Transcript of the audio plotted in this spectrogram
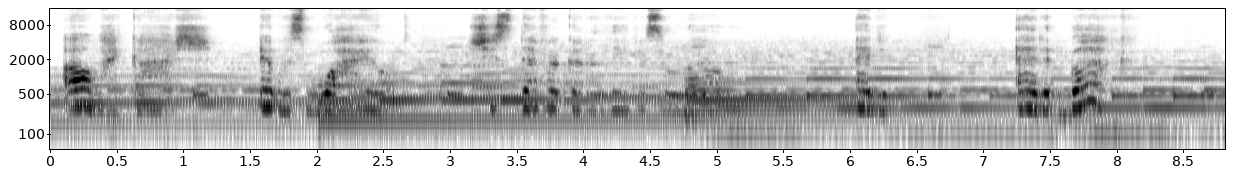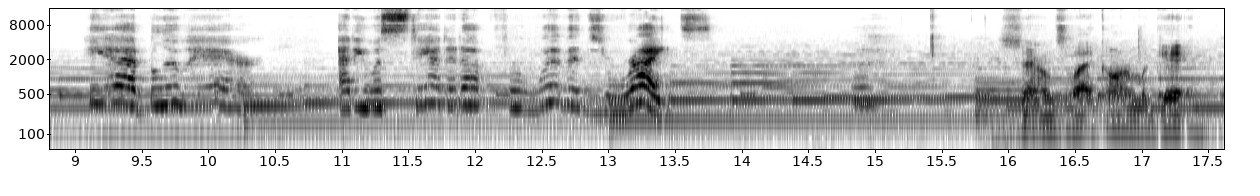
oh my gosh, it was wild. She's never gonna leave us alone. And and Buck, he had blue hair, and he was standing up for women's rights. Sounds like Armageddon.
